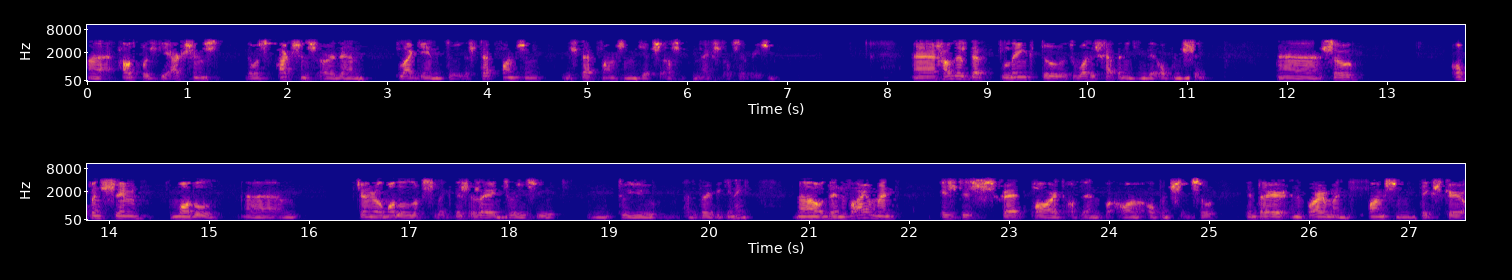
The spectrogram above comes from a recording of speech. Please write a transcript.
uh, outputs the actions. Those actions are then plug into the step function. The step function gives us the next observation. Uh, how does that link to, to what is happening in the OpenSim? Uh, so OpenSim model, um, general model looks like this as I introduced you to you at the very beginning. Now the environment is this red part of the uh, OpenSim. So the entire environment function takes care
